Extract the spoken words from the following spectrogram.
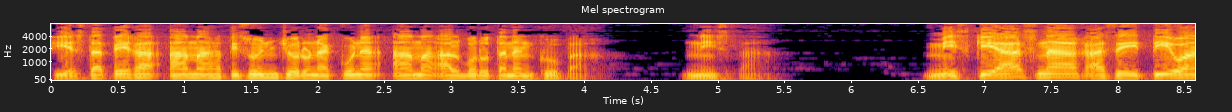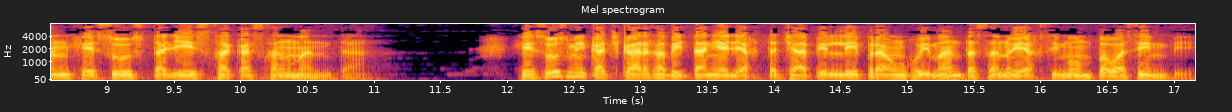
fiestapiqa ama hapisunchu runakuna ama alborotanankupa. Nispa. Miski asnaq aceitiwan Jesus tallisqa kasqanmanta. Jesus mi kachkarqa Betania llaqtachapi lepra unquymanta sanuyaq Simonpa wasimpi.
